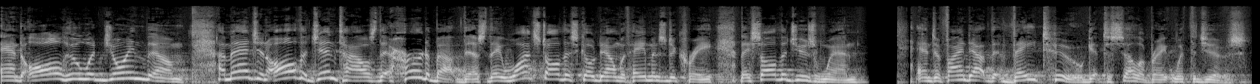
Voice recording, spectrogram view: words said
and all who would join them. Imagine all the Gentiles that heard about this. They watched all this go down with Haman's decree. They saw the Jews win, and to find out that they too get to celebrate with the Jews.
